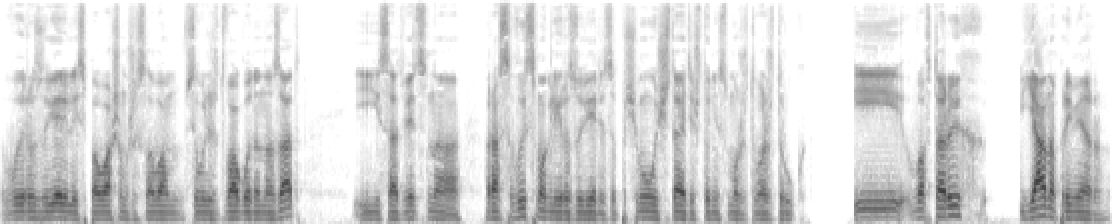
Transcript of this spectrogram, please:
Вы разуверились, по вашим же словам, всего лишь два года назад. И, соответственно, раз вы смогли разувериться, почему вы считаете, что не сможет ваш друг? И, во-вторых, я, например,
